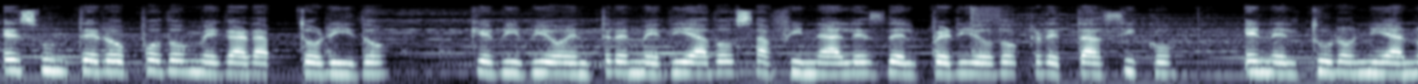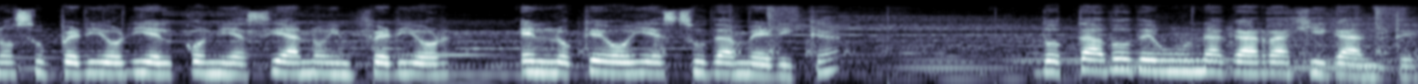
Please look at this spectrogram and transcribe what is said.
Es un terópodo megaraptorido, que vivió entre mediados a finales del período Cretácico, en el Turoniano superior y el Coniaciano inferior, en lo que hoy es Sudamérica. Dotado de una garra gigante.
